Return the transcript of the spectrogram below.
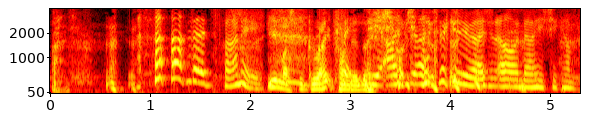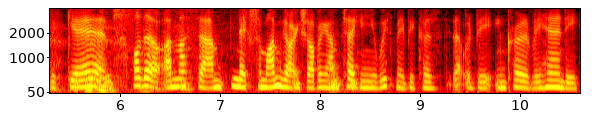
that's funny. You must be great fun in those yeah, I. I can imagine. Oh no, here she comes again. Yes. Although I must say, I'm, next time I'm going shopping, I'm taking you with me because that would be incredibly handy.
